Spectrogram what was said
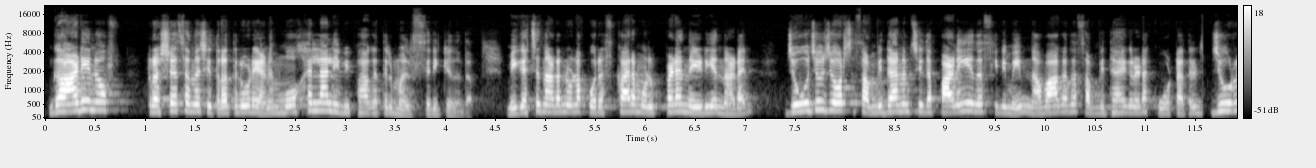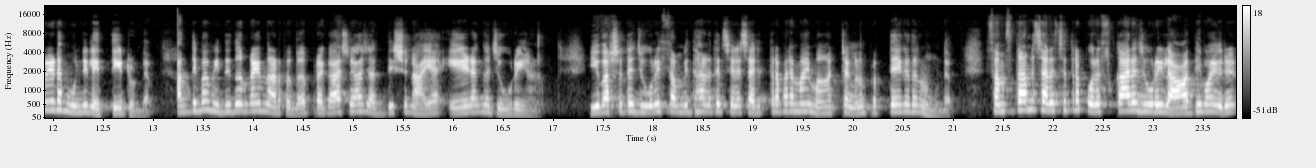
ഗാർഡിയൻ ഓഫ് ട്രഷേഴ്സ് എന്ന ചിത്രത്തിലൂടെയാണ് മോഹൻലാൽ ഈ വിഭാഗത്തിൽ മത്സരിക്കുന്നത്. മികച്ച നടനുള്ള പുരസ്കാരം ഉൾപ്പെടെ നേടിയ നടൻ ജോജു ജോർജ് സംവിധാനം ചെയ്ത പണി എന്ന സിനിമയും നവാഗത സംവിധായകരുടെ കൂട്ടത്തിൽ ജൂറിയുടെ മുന്നിൽ എത്തിയിട്ടുണ്ട്. അന്തിമ വിധി നിർണയം നടത്തുന്നത് പ്രകാശ് രാജ് അധ്യക്ഷനായ ഏഴംഗ ജൂറിയാണ്. ഈ വർഷത്തെ ജൂറി സംവിധാനത്തിൽ ചില ചരിത്രപരമായ മാറ്റങ്ങളും പ്രത്യേകതകളുമുണ്ട്. സംസ്ഥാന ചലച്ചിത്ര പുരസ്കാര ജൂറിയിൽ ആദ്യമായി ഒരു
